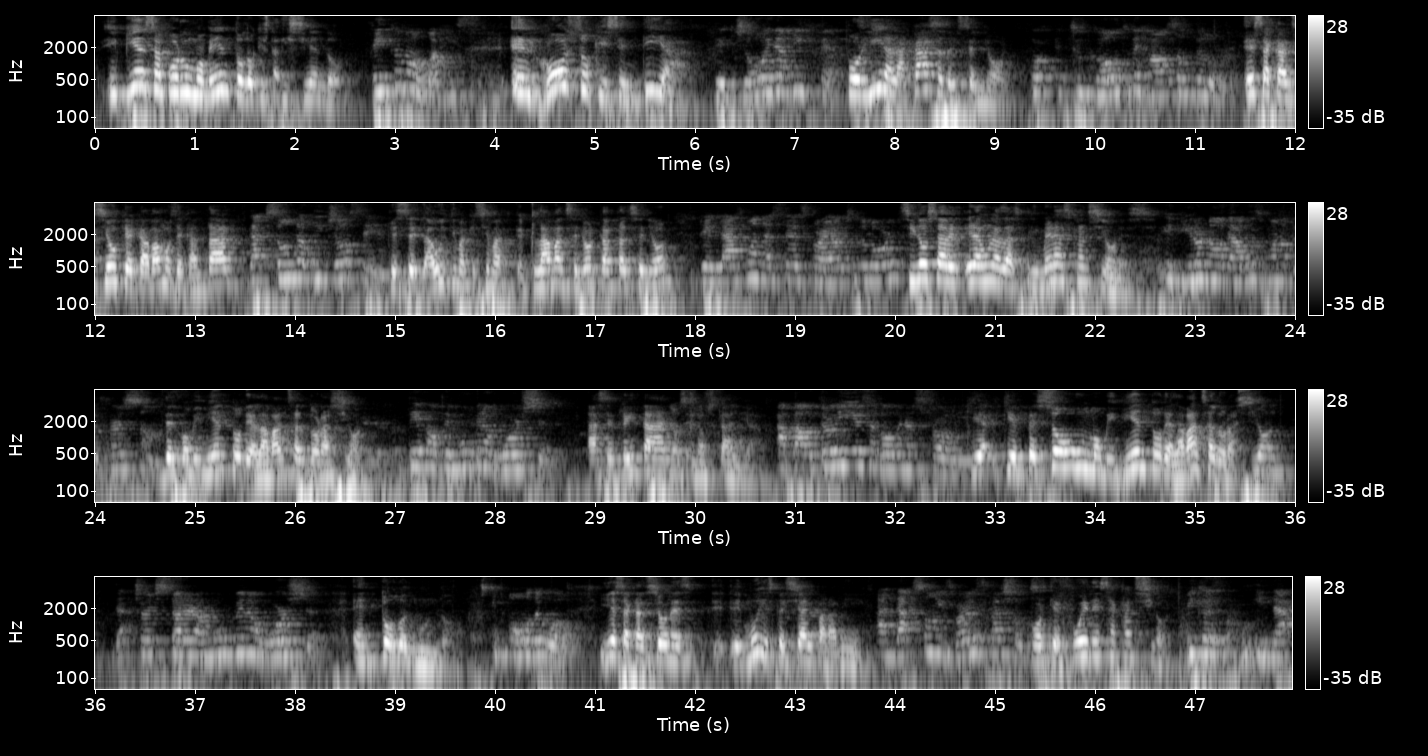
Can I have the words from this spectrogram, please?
Y piensan por un momento lo que está diciendo. Think about what he said. El gozo que sentía The joy that he felt por ir a la casa del Señor. for, to go to the house of the Lord. Esa canción que acabamos de cantar, That song that we just sang. que es la última que se llama Clama al Señor, canta al Señor. The last one that says, Cry out to the Lord. Si no saben, era una de las primeras canciones If you don't know, that was one of the first songs del movimiento de alabanza y adoración the, of the movement of worship hace 30 años en Australia. about 30 years ago in Australia. que, que empezó un movimiento de alabanza y adoración That church started a movement of worship en todo el mundo. in all the world. Y esa canción es eh, muy especial para mí, And that song is very special to porque fue en esa canción,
